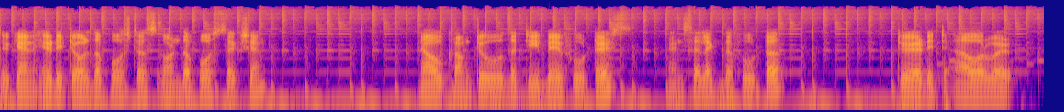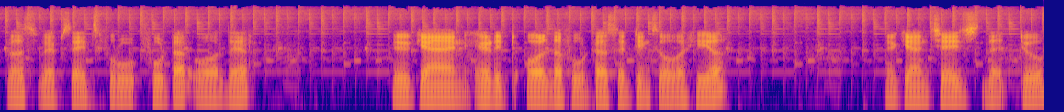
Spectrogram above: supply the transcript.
You can edit all the posters on the post section now come to the tbay footers and select the footer to edit our WordPress websites footer over there. You can edit all the footer settings over here. You can change that to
